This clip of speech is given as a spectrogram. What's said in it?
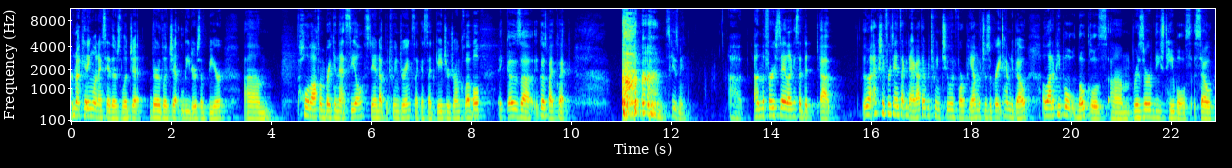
I'm not kidding when I say there's legit they're legit liters of beer. Um, hold off on breaking that seal. Stand up between drinks. Like I said, gauge your drunk level. It goes uh, it goes by quick. Excuse me. Uh, on the first day, like I said, the uh, actually first day and second day i got there between 2 and 4 p.m which was a great time to go. A lot of people locals um, reserve these tables. So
